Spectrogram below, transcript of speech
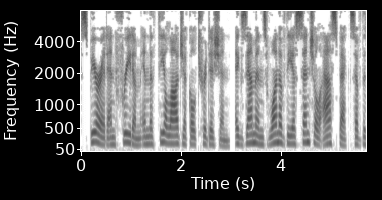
Spirit and Freedom in the Theological Tradition, examines one of the essential aspects of the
